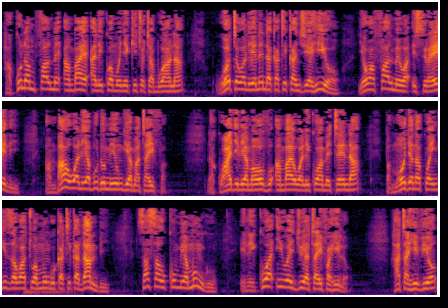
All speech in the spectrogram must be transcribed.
hakuna mfalme ambaye alikuwa mwenye kichwa cha bwana. Wote walienenda katika njia hiyo ya wafalme wa israeli ambao waliabudu miungu ya mataifa. Na kwa ajili ya maovu ambayo walikuwa wametenda pamoja na kuwaingiza watu wa mungu katika dhambi sasa hukumu ya mungu ilikuwa iwe juu ya taifa hilo. Hata hivyo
